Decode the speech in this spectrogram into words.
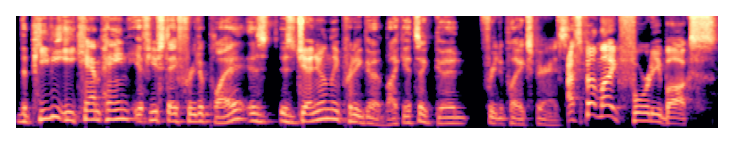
the PVE campaign, if you stay free to play, is is genuinely pretty good. Like it's a good free to play experience. I spent like forty bucks.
